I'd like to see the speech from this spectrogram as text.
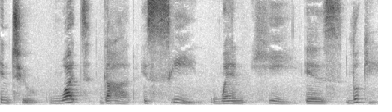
into what God is seeing when He is looking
